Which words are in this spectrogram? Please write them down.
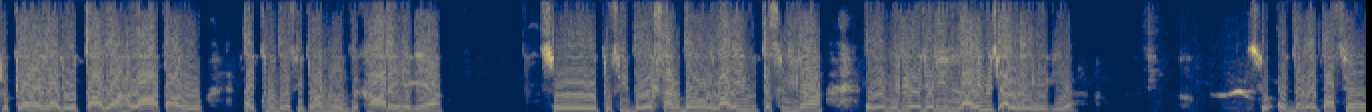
ਚੁੱਕਿਆ ਹੈਗਾ। ਜੋ ਤਾਜ਼ਾ ਹਾਲਾਤ ਆ, ਉਹ ਇੱਥੋਂ ਦੇ ਅਸੀਂ ਤੁਹਾਨੂੰ ਦਿਖਾ ਰਹੇ ਹੈਗੇ ਆ ਸੋ ਤੁਸੀਂ ਦੇਖ ਸਕਦੇ ਹੋ ਲਾਈਵ ਤਸਵੀਰਾਂ, ਇਹ ਵੀਡੀਓ ਜਿਹੜੀ ਲਾਈਵ ਚੱਲ ਰਹੀ ਹੈਗੀ ਆ। ਸੋ ਇਧਰਲੇ ਪਾਸਿਓਂ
